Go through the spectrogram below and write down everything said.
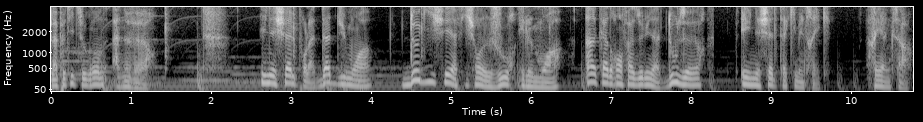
La petite seconde à 9 heures. Une échelle pour la date du mois, deux guichets affichant le jour et le mois, un cadran face de lune à 12 heures et une échelle tachymétrique. Rien que ça.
